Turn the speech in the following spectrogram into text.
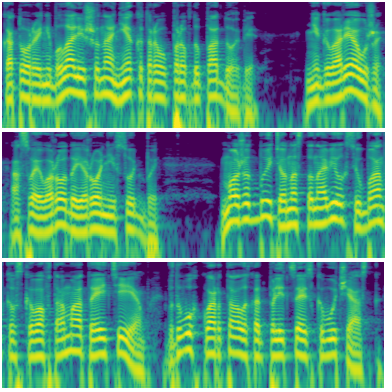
которая не была лишена некоторого правдоподобия. Не говоря уже о своего рода иронии судьбы. Может быть, он остановился у банковского автомата ATM в двух кварталах от полицейского участка,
